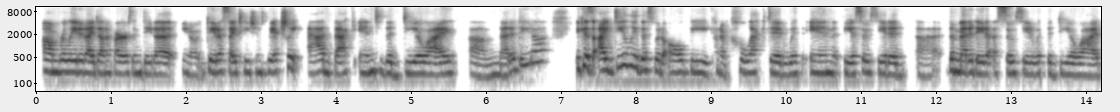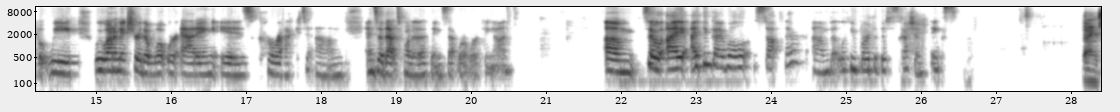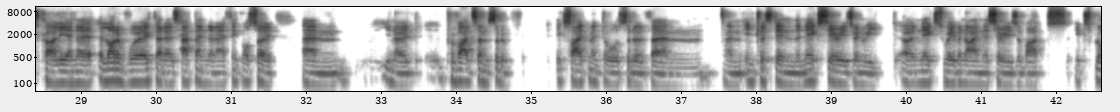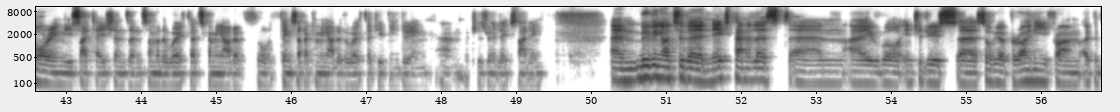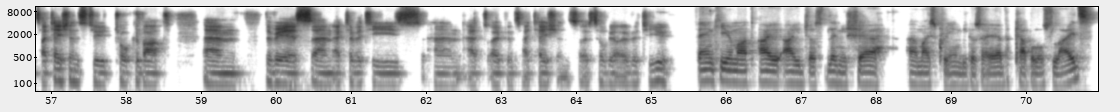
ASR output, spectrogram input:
um, related identifiers and data, you know, data citations we actually add back into the DOI um, metadata, because ideally this would all be kind of collected within the associated, uh, the metadata associated with the DOI, but we, we wanna make sure that what we're adding is correct. Um, and so that's one of the things that we're working on. Um, so I, I think I will stop there, um, but looking forward to the discussion. Thanks. Thanks, Carly, and a, a, lot of work that has happened, and I think also, um, you know, provide some sort of excitement or sort of um, um, interest in the next series when we uh, next webinar in the series about exploring these citations and some of the work that's coming out of or things that are coming out of the work that you've been doing, um, which is really exciting. Um, moving on to the next panelist, um, I will introduce uh, Silvio Peroni from Open Citations to talk about um, the various um, activities um, at Open Citations. So Silvio, over to you. Thank you, Matt. I, I just let me share uh, my screen because I have a couple of slides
